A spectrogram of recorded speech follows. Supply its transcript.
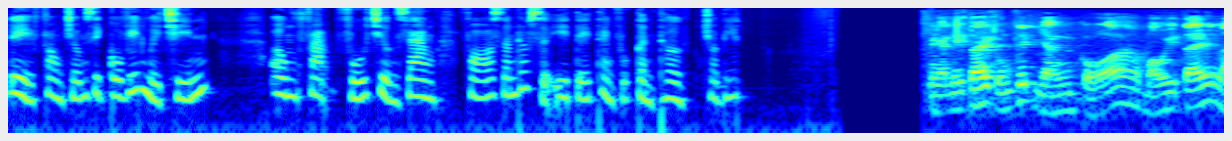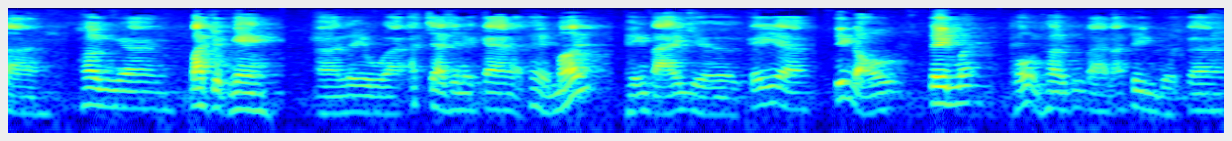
để phòng chống dịch COVID-19. Ông Phạm Phú Trường Giang, Phó Giám đốc Sở Y tế thành phố Cần Thơ cho biết. Ngành y tế cũng tiếp nhận của Bộ Y tế là hơn 30 à, ngàn à, liều à, AstraZeneca là thế hệ mới. Hiện tại giờ cái ờ, tiến độ tiêm á, phố Cần Thơ chúng ta đã tiêm được ờ,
